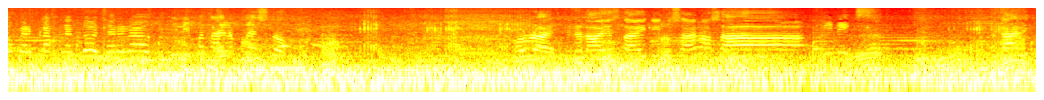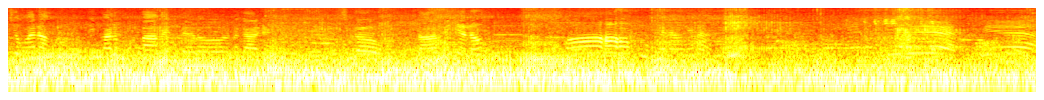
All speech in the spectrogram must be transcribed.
Super Black nandun. Share it out. Ilipat tayo ng pwesto. Alright. Pinalayas tayo dito sa ano, sa Phoenix. Nagalit yung ano. Hindi ko alam kung bakit pero nagalit. Let's go. Dami niya no. Wow. Ina. Yeah. Yeah.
